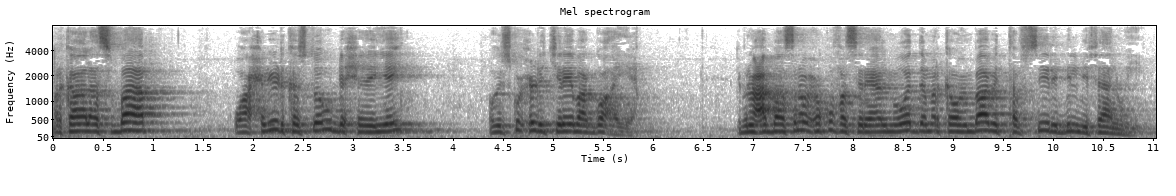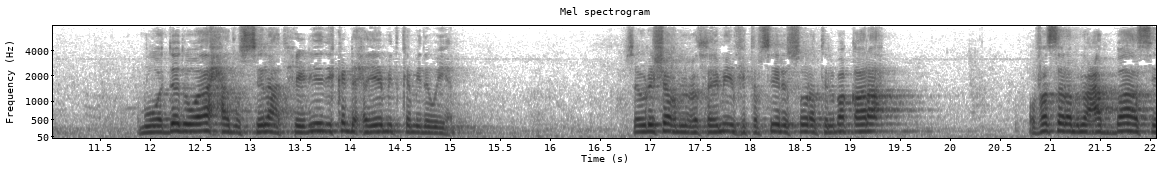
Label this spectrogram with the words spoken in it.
marka alasbaab waa xidhiidh kastoo u dhexeeyey oo isku xidhi jiray baa go'aya. Ibnu cabaasna wuxuu ku fasiray almawada marka min baabi tafsiiri bilmithaal wey mawadadu waa axad silaat xidhiidyadii ka dhexeeyey mid kamida weyaan sa uhi sheekh ibn cuthaymiin fi tafsiri suurati lbaqara wafasara ibnu cabaasi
